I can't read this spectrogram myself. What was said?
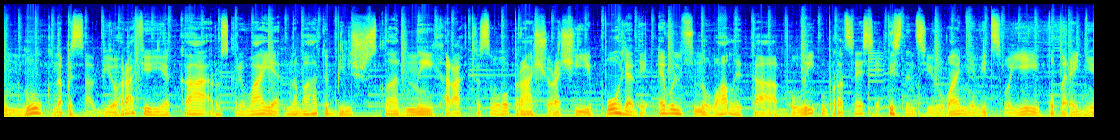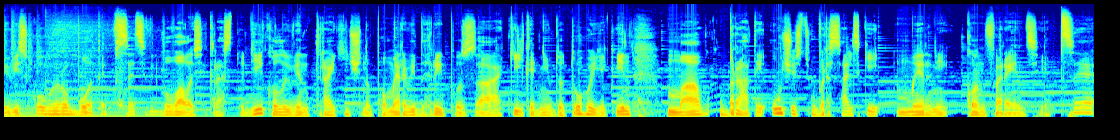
онук написав біографію, яка розкриває набагато більш складний характер свого пращура, чиї погляди еволюціонували та були у процесі дистанціювання від своєї попередньої військової роботи. Все це відбувалося якраз тоді, коли він трагічно помер від грипу за кілька днів до того, як він мав брати участь у Версальській мирній конференції. Це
